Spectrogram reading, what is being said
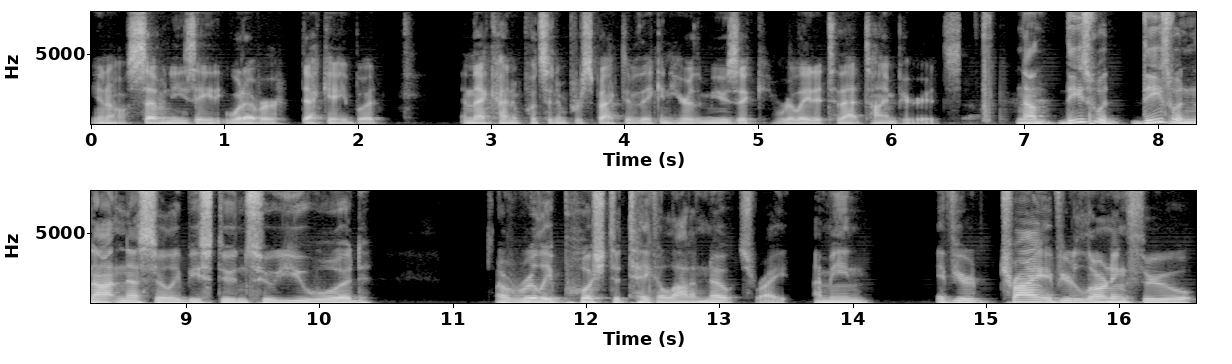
you know '70s, '80s, whatever decade. But and that kind of puts it in perspective. They can hear the music, relate it to that time period. So, Now these would these would not necessarily be students who you would uh, really push to take a lot of notes, right? I mean, if you're trying, if you're learning through,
